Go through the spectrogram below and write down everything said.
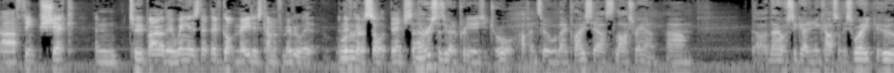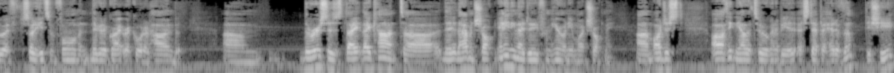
Uh, I think Sheck and Tupou, their wingers, that they've got meters coming from everywhere. And Well, they've the- got a solid bench. So The Roosters have got a pretty easy draw up until they play South last round. Um, they obviously go to Newcastle this week, who have sort of hit some form and they've got a great record at home. But um, the Roosters, they they can't, uh, they, they haven't shocked anything they do from here on in won't shock me. Um, I just, I think the other two are going to be a, a step ahead of them this year.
